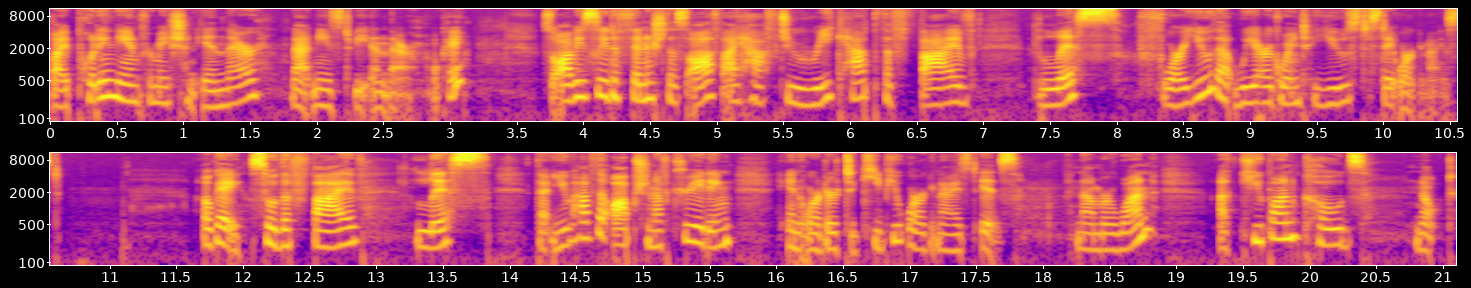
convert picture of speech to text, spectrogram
by putting the information in there that needs to be in there, okay? So, obviously, to finish this off, I have to recap the five lists for you that we are going to use to stay organized. Okay, so the five lists that you have the option of creating in order to keep you organized is number one, a coupon codes note.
